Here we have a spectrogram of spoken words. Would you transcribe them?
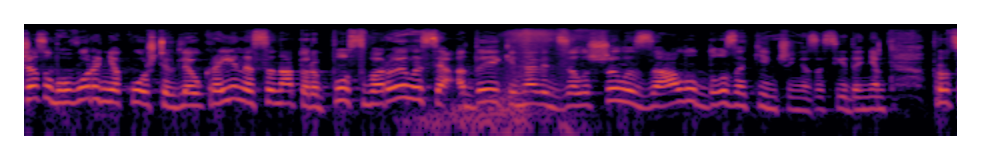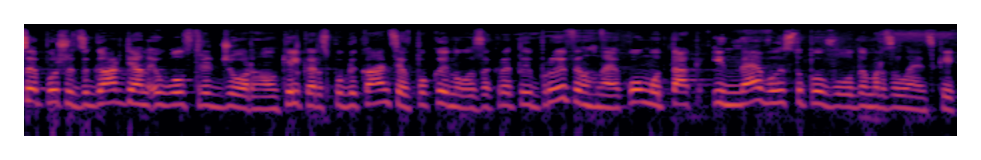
час обговорення коштів для України сенатори посварилися, а деякі навіть залишили залу до закінчення засідання. Про це пишуть The Guardian і Wall Street Journal. Кілька республіканців покинули закритий брифінг, на якому так і не виступив Володимир Зеленський.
